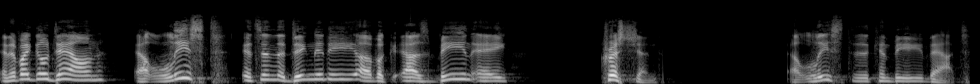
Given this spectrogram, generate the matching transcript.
And if I go down, at least it's in the dignity of a, as being a Christian. At least it can be that.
